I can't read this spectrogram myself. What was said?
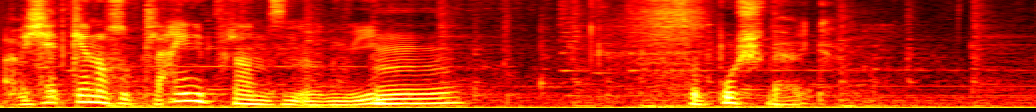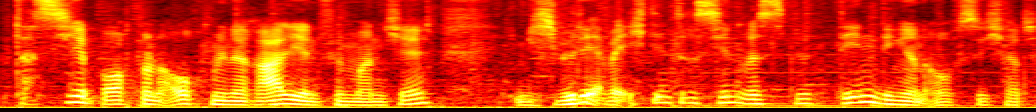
Aber ich hätte gerne noch so kleine Pflanzen irgendwie. Hm. So Buschwerk. Das hier braucht man auch Mineralien für manche. Mich würde aber echt interessieren, was es mit den Dingern auf sich hat.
